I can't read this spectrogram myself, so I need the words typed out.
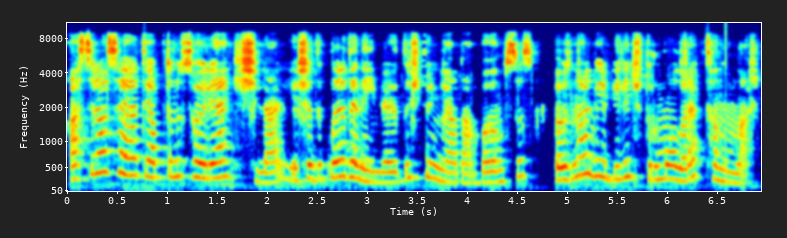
Astral seyahat yaptığını söyleyen kişiler yaşadıkları deneyimleri dış dünyadan bağımsız, öznel bir bilinç durumu olarak tanımlar.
